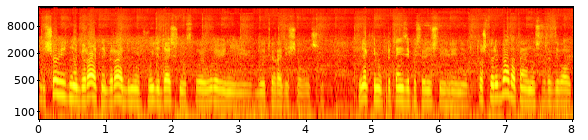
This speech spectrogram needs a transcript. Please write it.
Еще ведь набирает, набирает, думаю, выйдет дальше на свой уровень и будет играть еще лучше. У меня к нему претензий по сегодняшней игре нет. То, что ребята там ему сейчас раздевалки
